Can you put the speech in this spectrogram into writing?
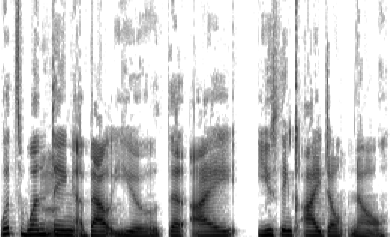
What's one Mm. thing about you that I, you think I don't know?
